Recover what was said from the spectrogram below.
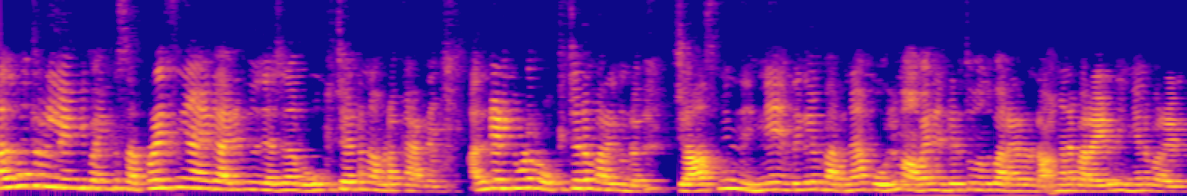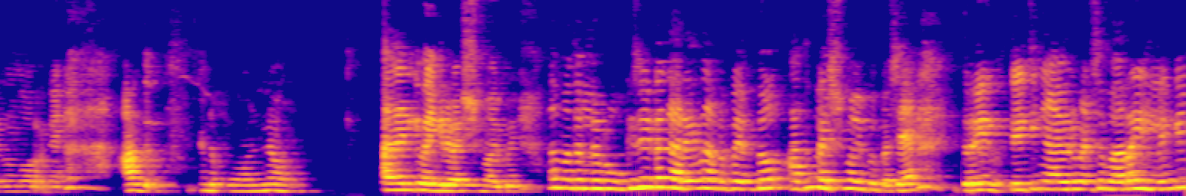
അത് മാത്രമല്ല എനിക്ക് ഭയങ്കര സർപ്രൈസിങ് ആയ കാര്യം എന്ന് വിചാരിച്ചാൽ റോക്കി ചേട്ടൻ അവിടെ കാരണം. അതിന്റെ ഇടയ്ക്ക് കൂടെ റോക്കി ചേട്ടൻ പറയുന്നുണ്ട് ജാസ്മിൻ നിന്നെ എന്തെങ്കിലും പറഞ്ഞാൽ പോലും അവൻ എന്റെ അടുത്ത് വന്ന് പറയാറുണ്ടോ? അങ്ങനെ പറയരുത് ഇങ്ങനെ പറയരുത് എന്ന് പറഞ്ഞ്. അത് എന്റെ പൊന്നോ. അതെനിക്ക് ഭയങ്കര വിഷമമായി പോയി. അത് മാത്രമല്ല റോക്കി ചേട്ടൻ കരയുന്ന കണ്ടപ്പോൾ എന്തോ അതും വിഷമമായി പോയി. പക്ഷേ ഇത്രയും ഇറിറ്റേറ്റിംഗ് ആയ ഒരു മനുഷ്യൻ വേറെ ഇല്ലെങ്കിൽ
